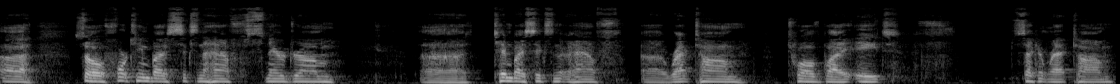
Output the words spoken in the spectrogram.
uh, so 14 by six and a half snare drum, uh, 10 by six and a half uh, rack tom, 12 by eight second rack tom.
